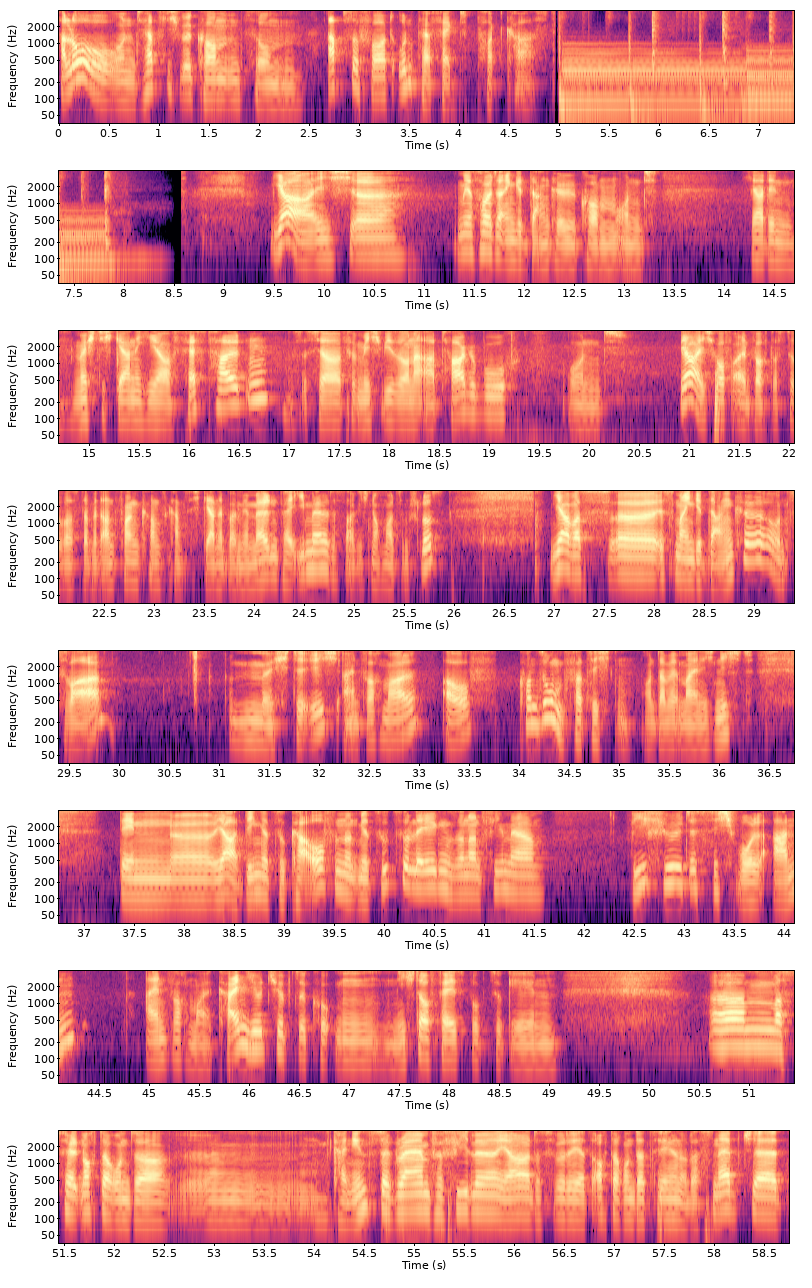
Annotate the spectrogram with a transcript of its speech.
Hallo und herzlich willkommen zum Ab sofort Unperfekt Podcast. Ja, ich, äh, mir ist heute ein Gedanke gekommen und ja, den möchte ich gerne hier festhalten. Das ist ja für mich wie so eine Art Tagebuch und ja, ich hoffe einfach, dass du was damit anfangen kannst. Kannst dich gerne bei mir melden per E-Mail, das sage ich nochmal zum Schluss. Ja, was äh, ist mein Gedanke? Und zwar möchte ich einfach mal auf Konsum verzichten. Und damit meine ich nicht, den, äh, ja, Dinge zu kaufen und mir zuzulegen, sondern vielmehr, wie fühlt es sich wohl an, einfach mal kein YouTube zu gucken, nicht auf Facebook zu gehen, ähm, was fällt noch darunter? Ähm, kein Instagram für viele, ja, das würde jetzt auch darunter zählen. Oder Snapchat.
